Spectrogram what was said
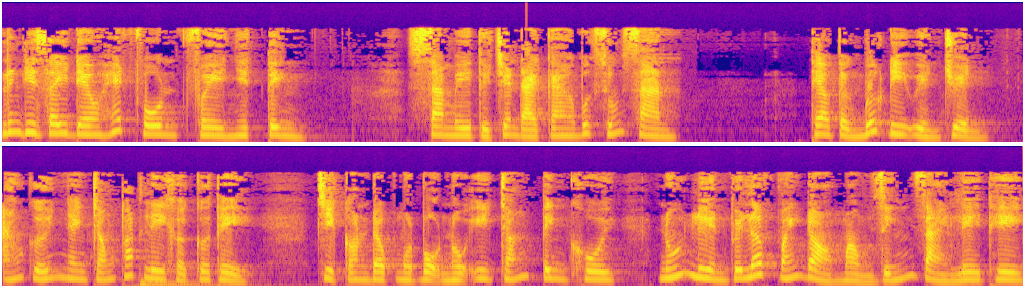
Linh DJ đeo headphone phê nhiệt tình. Sammy từ trên đài cao bước xuống sàn. Theo từng bước đi uyển chuyển, áo cưới nhanh chóng thoát ly khỏi cơ thể. Chỉ còn độc một bộ nội y trắng tinh khôi nối liền với lớp váy đỏ mỏng dính dài lê thê.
